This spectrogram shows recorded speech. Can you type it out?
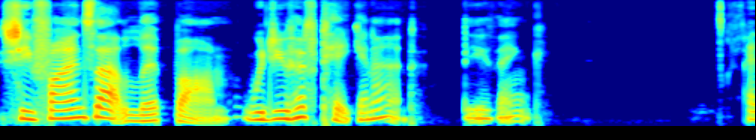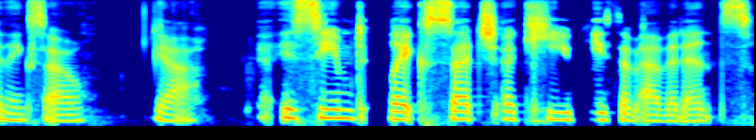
she finds that lip balm. Would you have taken it, do you think? I think so. Yeah. It seemed like such a key piece of evidence.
